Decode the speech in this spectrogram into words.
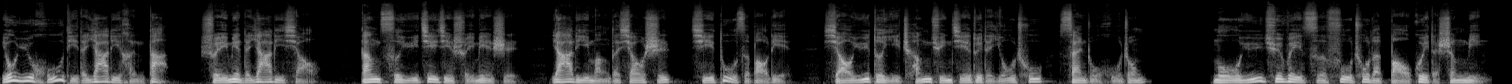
由于湖底的压力很大，水面的压力小，当雌鱼接近水面时，压力猛地消失，其肚子爆裂，小鱼得以成群结队地游出，散入湖中。母鱼却为此付出了宝贵的生命。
